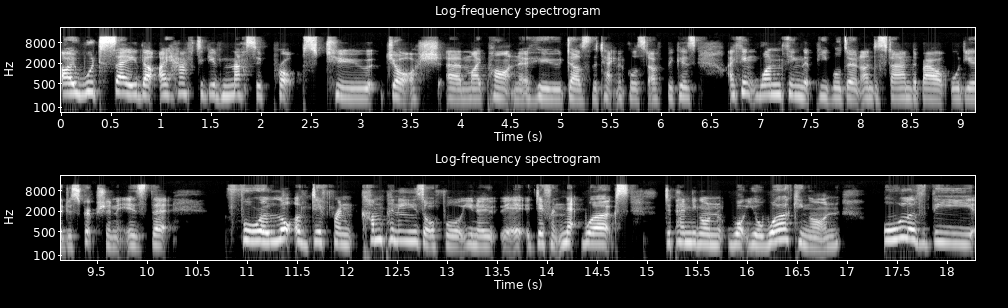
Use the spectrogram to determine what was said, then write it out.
I would say that I have to give massive props to Josh, uh, my partner, who does the technical stuff, because I think one thing that people don't understand about audio description is that for a lot of different companies or for you know different networks depending on what you're working on all of the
